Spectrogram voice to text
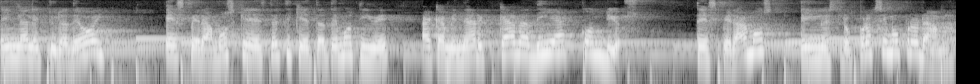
en la lectura de hoy. Esperamos que esta etiqueta te motive a caminar cada día con Dios. Te esperamos en nuestro próximo programa.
